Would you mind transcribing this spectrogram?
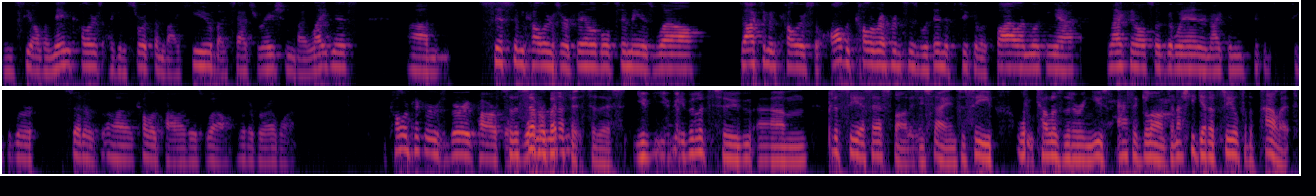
I can see all the named colors. I can sort them by hue, by saturation, by lightness. Um, system colors are available to me as well. Document colors, so all the color references within the particular file I'm looking at. And I can also go in and I can pick a particular set of uh, color palette as well, whatever I want. Color Picker is very powerful. So there's several benefits to this. You've, you've got the ability to um, put a CSS file, as you say, and to see all the colors that are in use at a glance and actually get a feel for the palette.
